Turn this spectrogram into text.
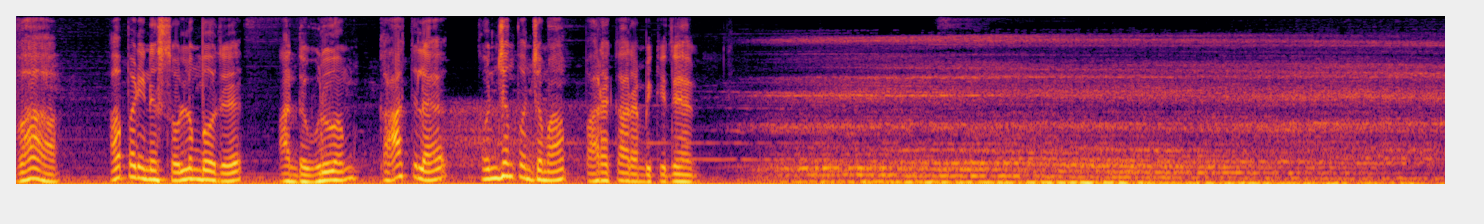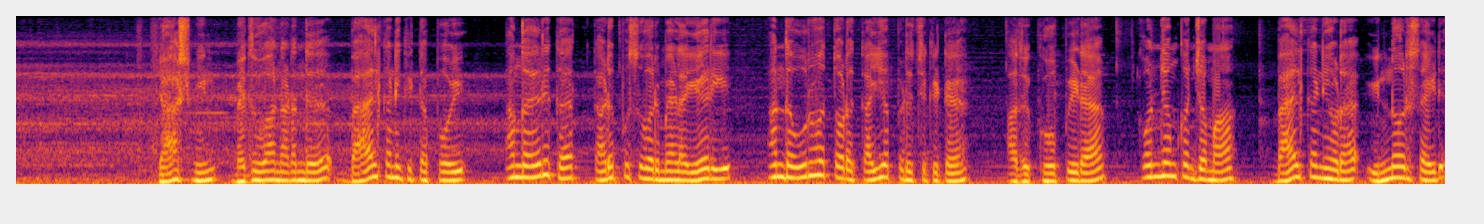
வா அப்படின்னு சொல்லும்போது அந்த உருவம் காற்றுல கொஞ்சம் கொஞ்சமாக பறக்க ஆரம்பிக்குது. யாஸ்மின் மெதுவாக நடந்து பால்கனி கிட்ட போய் அங்கே இருக்க தடுப்பு சுவர் மேலே ஏறி அந்த உருவத்தோட கையை பிடிச்சிக்கிட்டு அது கூப்பிட கொஞ்சம் கொஞ்சமாக பால்கனியோட இன்னொரு சைடு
